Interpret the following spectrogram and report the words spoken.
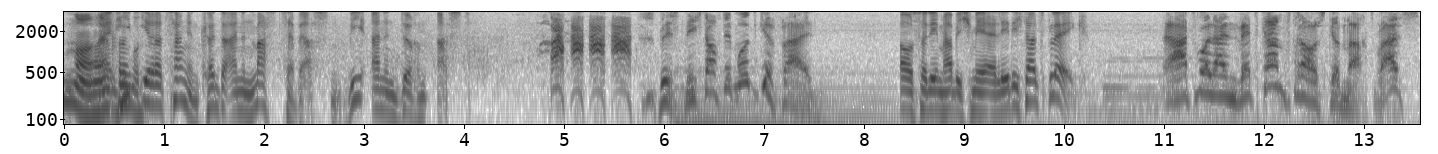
Nein, Ein Hieb ihrer Zangen könnte einen Mast zerbersten, wie einen dürren Ast. Bist nicht auf den Mund gefallen. Außerdem habe ich mehr erledigt als Blake. Er hat wohl einen Wettkampf draus gemacht, was?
